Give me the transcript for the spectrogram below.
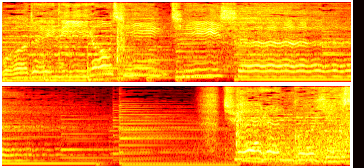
我对你用情极深。确认过眼神，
